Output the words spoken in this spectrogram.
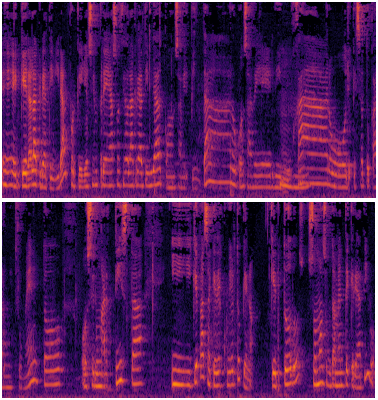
eh, qué era la creatividad, porque yo siempre he asociado la creatividad con saber pintar o con saber dibujar o yo que sé, tocar un instrumento o ser un artista. ¿Y qué pasa? Que he descubierto que no, que todos somos absolutamente creativos,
